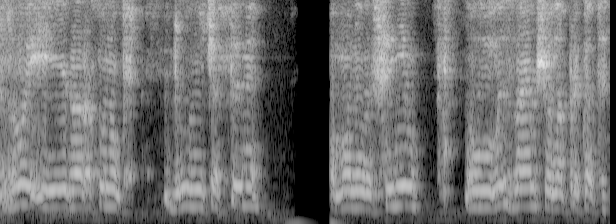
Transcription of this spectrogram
Ну і на рахунок другої частини Омонових синів, ну ми знаємо, що, наприклад,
